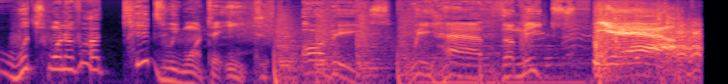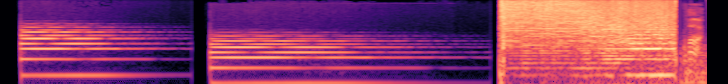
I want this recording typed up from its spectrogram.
which one of our kids we want to eat. Arby's, we have the meats. Yeah! Fuck.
